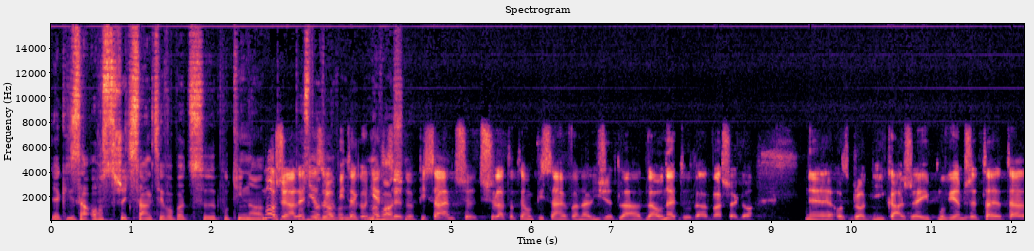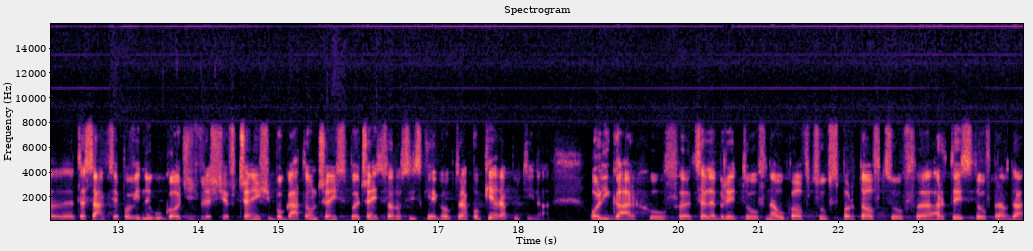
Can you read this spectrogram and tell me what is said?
y, jakieś zaostrzyć sankcje wobec y, Putina? Może, ale nie zrobi tego, nie no chce. No, pisałem, trzy, trzy lata temu pisałem w analizie dla, dla Onetu, dla waszego, e, o zbrodni i karze i mówiłem, że te, te, te sankcje powinny ugodzić wreszcie w część, bogatą część społeczeństwa rosyjskiego, która popiera Putina oligarchów, celebrytów, naukowców, sportowców, e, artystów, prawda?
